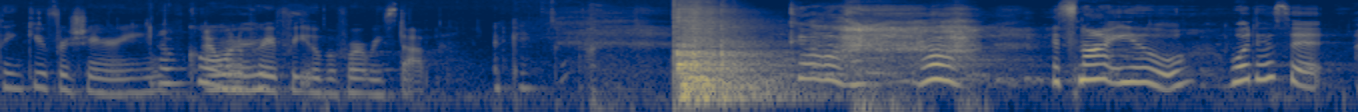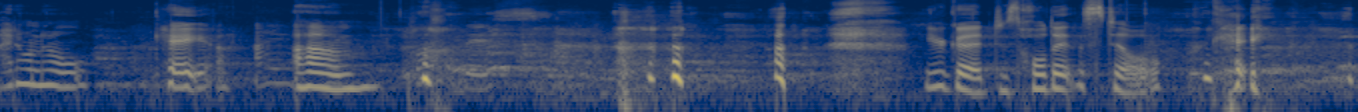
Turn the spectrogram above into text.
Thank you for sharing. Of course. I want to pray for you before we stop. okay. God, it's not you. What is it? I don't know. Okay. Um, you're good. Just hold it still. Okay.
